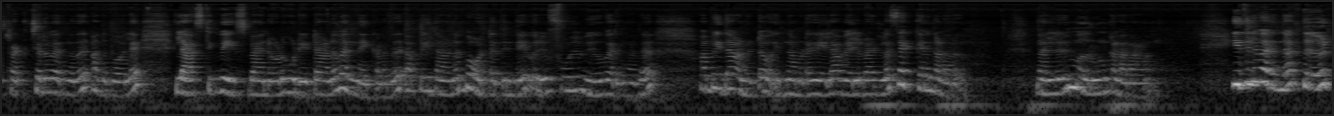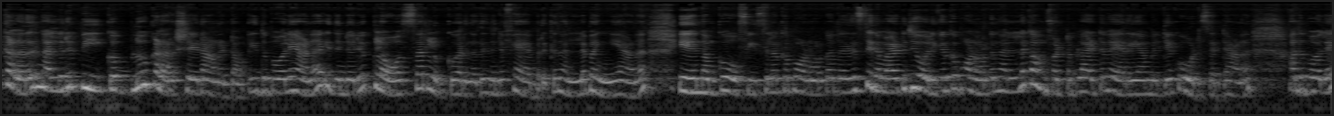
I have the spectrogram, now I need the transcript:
സ്ട്രക്ചർ വരുന്നത്. അതുപോലെ ലാസ്റ്റിക് വേസ്റ്റ് ബാൻഡോട് കൂടിയിട്ടാണ് വന്നേക്കുന്നത് അപ്പോൾ ഇതാണ് ബോട്ടത്തിന്റെ ഒരു ഫുൾ വ്യൂ വരുന്നത്. അപ്പോൾ ഇതാണ് കേട്ടോ ഇത് നമ്മുടെ കയ്യിൽ അവൈലബിൾ ആയിട്ടുള്ള സെക്കൻഡ് കളർ നല്ലൊരു മെറൂൺ കളറാണ് ഇതിൽ വരുന്ന തേർഡ് കളർ നല്ലൊരു പീക്കോ ബ്ലൂ കളർ ആണ് കേട്ടോ ഇതുപോലെയാണ് ഇതിന്റെ ഒരു ക്ലോസർ ലുക്ക് വരുന്നത്. ഇതിന്റെ ഫാബ്രിക് നല്ല ഭംഗിയാണ്. നമുക്ക് ഓഫീസിലൊക്കെ പോണവർക്ക് അതായത് സ്ഥിരമായിട്ട് ജോലിക്കൊക്കെ പോണവർക്ക് നല്ല കംഫർട്ടബിൾ ആയിട്ട് വെയർ ചെയ്യാൻ പറ്റിയ കോഡ് സെറ്റ് ആണ്. അതുപോലെ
